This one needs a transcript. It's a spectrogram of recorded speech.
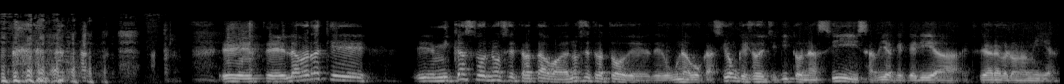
este, la verdad es que en mi caso no se trataba, no se trató de, una vocación que yo de chiquito nací y sabía que quería estudiar agronomía.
